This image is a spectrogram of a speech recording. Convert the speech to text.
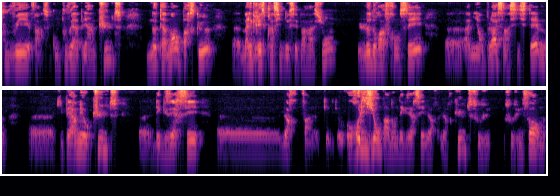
pouvait, enfin, ce qu'on pouvait appeler un culte, notamment parce que, euh, malgré ce principe de séparation, le droit français euh, a mis en place un système qui permet aux cultes d'exercer leur, enfin, religions pardon, d'exercer leur, culte sous, une forme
